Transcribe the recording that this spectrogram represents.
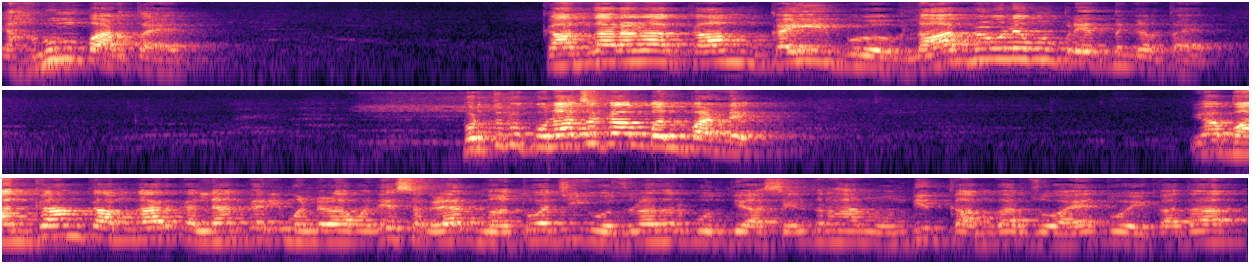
हे हमून पाडतायत. कामगारांना काम काही लाभ मिळू नये म्हणून प्रयत्न करतायत. पण तुम्ही कुणाचं काम बंद पाडले या बांधकाम कामगार कल्याणकारी मंडळामध्ये सगळ्यात महत्वाची योजना जर कोणती असेल तर हा नोंदीत कामगार जो आहे तो एखादा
